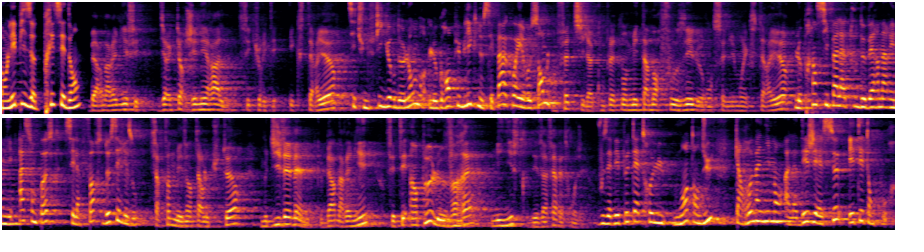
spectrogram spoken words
Dans l'épisode précédent, Bernard Rémier, c'est directeur général sécurité extérieure. C'est une figure de l'ombre, le grand public ne sait pas à quoi il ressemble. En fait, il a complètement métamorphosé le renseignement extérieur. Le principal atout de Bernard Rémier à son poste, c'est la force de ses réseaux. Certains de mes interlocuteurs me disaient même que Bernard Rémier, c'était un peu le vrai ministre des Affaires étrangères. Vous avez peut-être lu ou entendu qu'un remaniement à la DGSE était en cours.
